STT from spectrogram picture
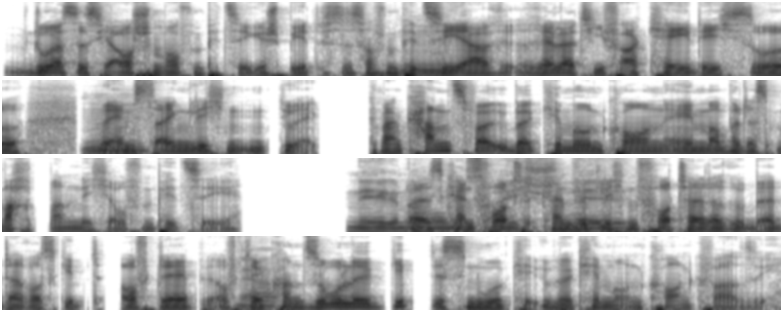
du hast es ja auch schon mal auf dem PC gespielt, es ist auf dem PC Mhm. ja relativ arcadig, so, du Mhm. aimst eigentlich, du, man kann zwar über Kimme und Korn aimen, aber das macht man nicht auf dem PC. Nee, genau. weil es keinen keinen wirklichen Vorteil darüber, daraus gibt. Auf der, auf der Ja. Konsole gibt es nur über Kimme und Korn quasi.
